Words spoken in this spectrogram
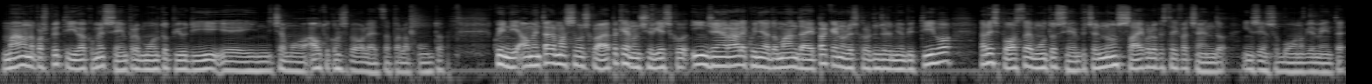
ma una prospettiva come sempre molto più di eh, diciamo, autoconsapevolezza per l'appunto. Quindi aumentare massa muscolare perché non ci riesco in generale, quindi la domanda è perché non riesco a raggiungere il mio obiettivo? La risposta è molto semplice, non sai quello che stai facendo, in senso buono ovviamente,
